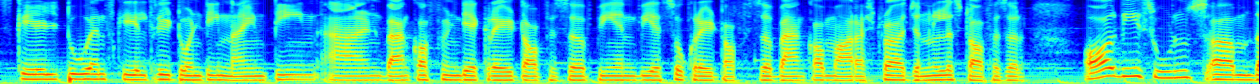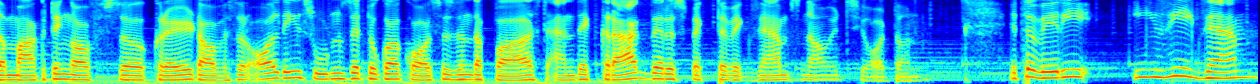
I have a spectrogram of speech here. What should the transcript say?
Scale 2 and Scale 3 2019 and Bank of India Credit Officer, PNB SO Credit Officer, Bank of Maharashtra Generalist Officer. All these students, um, the Marketing Officer, Credit Officer, all these students that took our courses in the past and they cracked their respective exams, now it's your turn. It's a very easy exam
